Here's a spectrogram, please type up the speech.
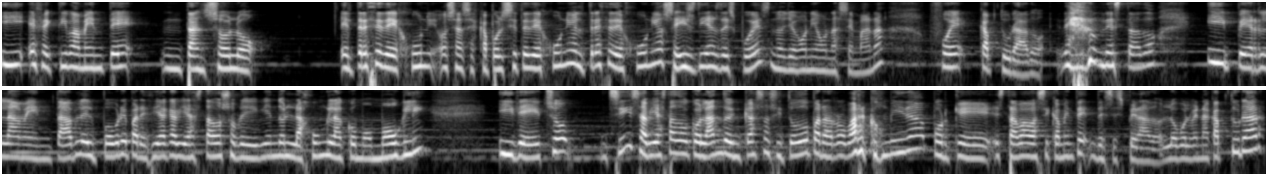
y efectivamente tan solo el 13 de junio, o sea, se escapó el 7 de junio, el 13 de junio, seis días después, no llegó ni a una semana, fue capturado en un estado hiper lamentable. El pobre parecía que había estado sobreviviendo en la jungla como Mowgli y de hecho, sí, se había estado colando en casas y todo para robar comida porque estaba básicamente desesperado. Lo vuelven a capturar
